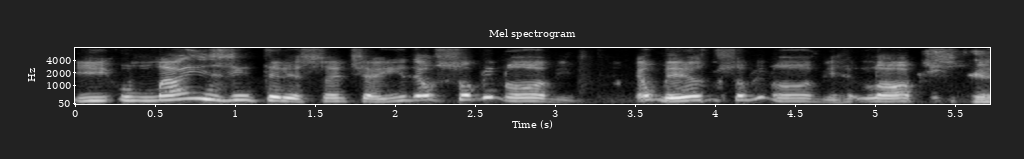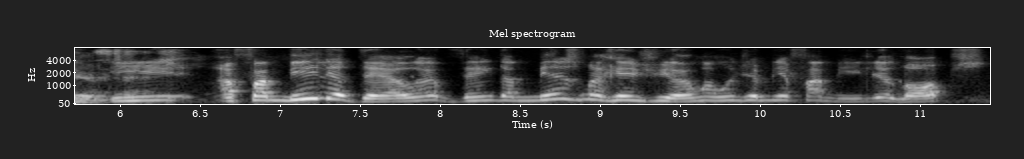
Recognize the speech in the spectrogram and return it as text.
e o mais interessante ainda é o sobrenome. É o mesmo sobrenome, Lopes. E a família dela vem da mesma região onde a minha família, Lopes,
